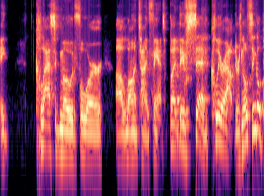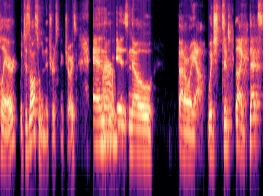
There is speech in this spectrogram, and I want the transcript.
a classic mode for uh, longtime fans. But they've said clear out. There's no single player, which is also an interesting choice, and there Wow. is no battle royale. Which to like that's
